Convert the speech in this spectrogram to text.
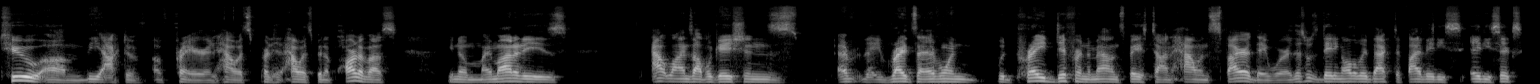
to um, the act of, of prayer and how it's how it's been a part of us. You know, Maimonides outlines obligations. ev- They writes that everyone would pray different amounts based on how inspired they were. This was dating all the way back to 586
